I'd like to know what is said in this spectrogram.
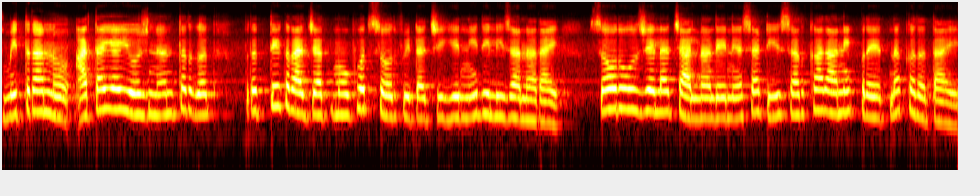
मित्रांनो आता या योजनेअंतर्गत प्रत्येक राज्यात मोफत सौर पिठाची गिरणी दिली जाणार आहे. सौर ऊर्जेला चालना देण्यासाठी सरकार अनेक प्रयत्न करत आहे.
